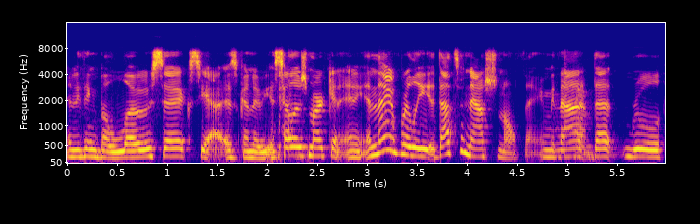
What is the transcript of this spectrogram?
Anything below six, yeah, is going to be a seller's market, and, and that really that's a national thing. I mean that Okay. that rule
